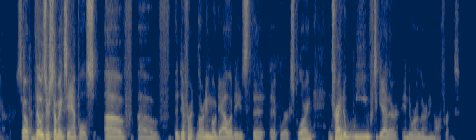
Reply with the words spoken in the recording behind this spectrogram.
member so those are some examples of, of the different learning modalities that, that we're exploring and trying to weave together into our learning offerings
